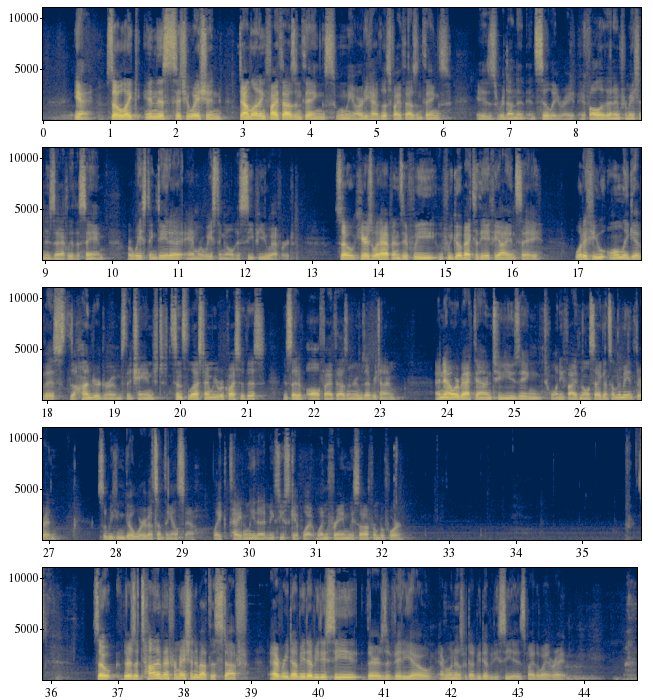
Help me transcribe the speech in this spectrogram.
Yeah, so like in this situation, Downloading 5,000 things when we already have those 5,000 things is redundant and silly, right? If all of that information is exactly the same, we're wasting data and we're wasting all this CPU effort. So here's what happens if we, if we go back to the API and say, what if you only give us the 100 rooms that changed since the last time we requested this, instead of all 5,000 rooms every time? And now we're back down to using 25 milliseconds on the main thread, so we can go worry about something else now. Like technically that makes you skip, what, one frame we saw from before? So there's a ton of information about this stuff. Every WWDC, there's a video. Everyone knows what WWDC is, by the way, right?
